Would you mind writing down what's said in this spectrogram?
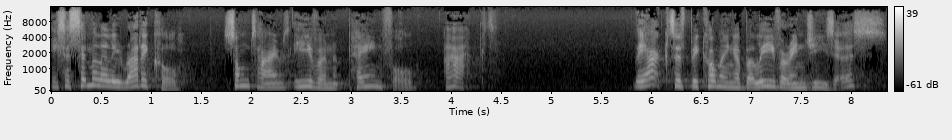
is a similarly radical, sometimes even painful act. The act of becoming a believer in Jesus,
